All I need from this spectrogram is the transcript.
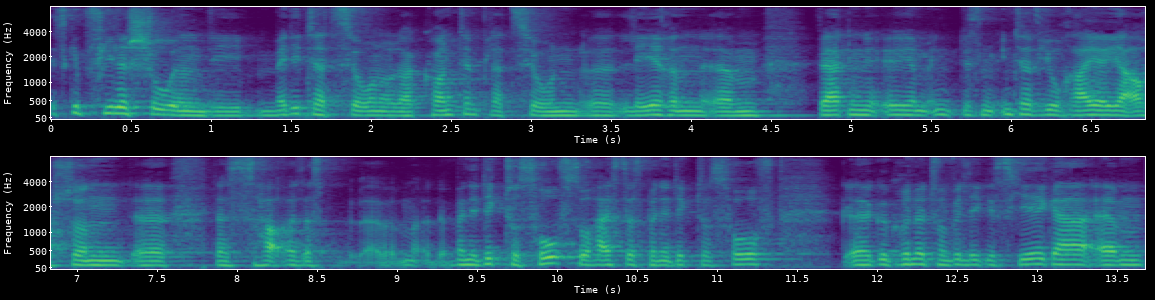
es gibt viele Schulen, die Meditation oder Kontemplation äh, lehren. Ähm, wir hatten in diesem Interviewreihe ja auch schon äh, das, das äh, Benediktushof, so heißt das Benediktushof, äh, gegründet von Williges Jäger. Ähm,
